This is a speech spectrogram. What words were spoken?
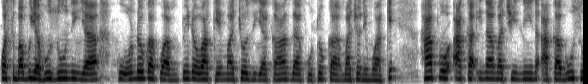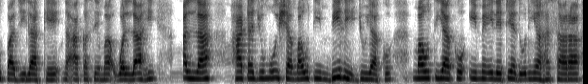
Kwa sababu ya huzuni ya kuondoka kwa mpindo wake machozi yakaanza kutoka machoni mwake. Hapo akainama chini na akabusu paji lake na akasema wallahi allah hatajumuisha mauti mbili juu yako. Mauti yako imeiletea dunia hasara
